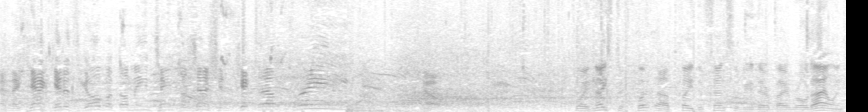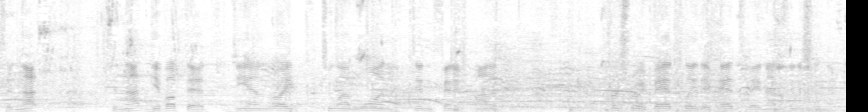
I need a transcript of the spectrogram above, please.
And they can't get it to go, but they'll maintain possession. Kicked it out three. Boy, nice to put, uh, play defensively there by Rhode Island to not to not give up that Dion Wright two on one didn't finish. Bonnet first really bad play they've had today, not finishing that.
